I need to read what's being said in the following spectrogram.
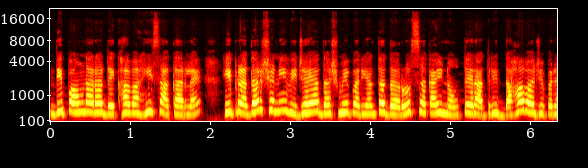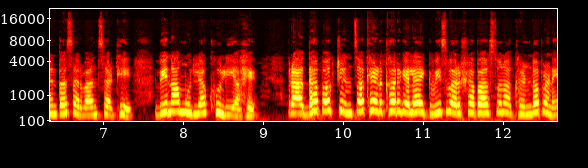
दीपवणारा देखावाही साकारलाय. ही प्रदर्शनी विजयादशमीपर्यंत दररोज सकाळी नऊ ते रात्री दहा वाजेपर्यंत सर्वांसाठी विनामूल्य खुली आहे. प्राध्यापक चिंचखेडकर गेल्या एकवीस वर्षापासून अखंडपणे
